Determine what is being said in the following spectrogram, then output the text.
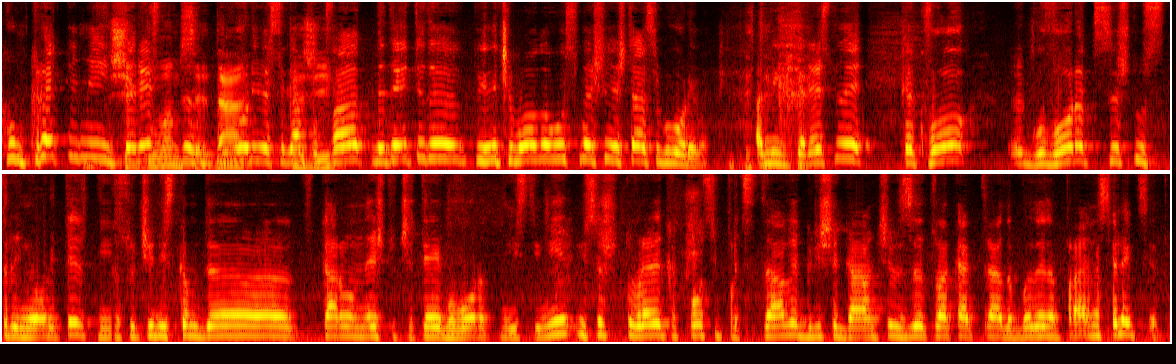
конкретно и ми е интересно Шегувам да се, да. говорим сега Кажи. по това. Не дейте да, иначе мога много смешни неща да си говорим. Ами интересно е какво е, говорят всъщност треньорите. В никакъв случай не искам да вкарвам нещо, че те говорят наистина. И в същото време какво си представя Гриша Ганчев за това как трябва да бъде направена селекцията.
